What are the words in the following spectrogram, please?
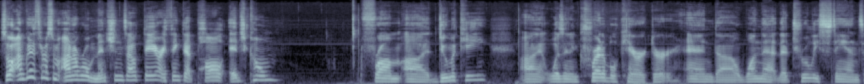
So I'm going to throw some honorable mentions out there. I think that Paul Edgecombe from uh, Duma-Key uh, was an incredible character and uh, one that, that truly stands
